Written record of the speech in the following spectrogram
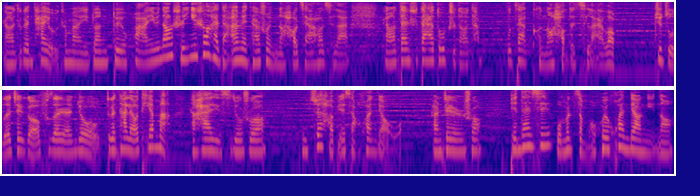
然后就跟他有这么一段对话，因为当时医生还在安慰他说你能好起来好起来，然后但是大家都知道他不再可能好得起来了，剧组的这个负责人就就跟他聊天嘛，然后哈里斯就说你最好别想换掉我，然后这个人说别担心，我们怎么会换掉你呢？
